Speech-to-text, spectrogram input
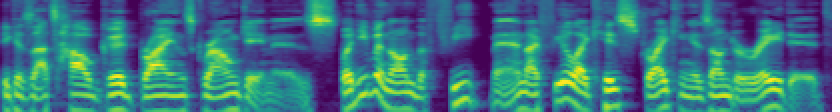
because that's how good Brian's ground game is. But even on the feet, man, I feel like his striking is underrated.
